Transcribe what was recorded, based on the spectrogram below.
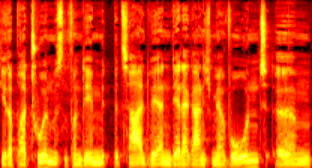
die Reparaturen müssen von dem mitbezahlt werden, der da gar nicht mehr wohnt. Ähm,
